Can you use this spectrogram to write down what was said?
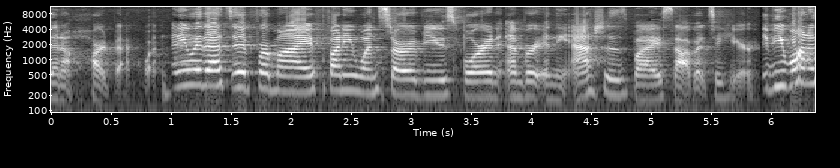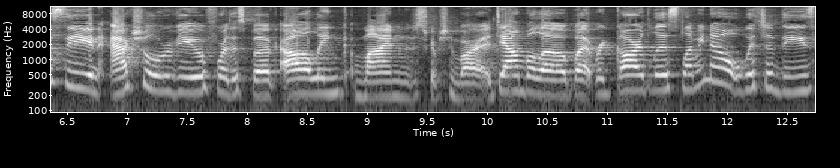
than a hardback one. Anyway, that's it for my funny one-star reviews for An Ember in the Ashes by Sabaa Tahir. If you want to see an actual review for this book, I'll link mine in the description bar down below, but regardless, let me know which of these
